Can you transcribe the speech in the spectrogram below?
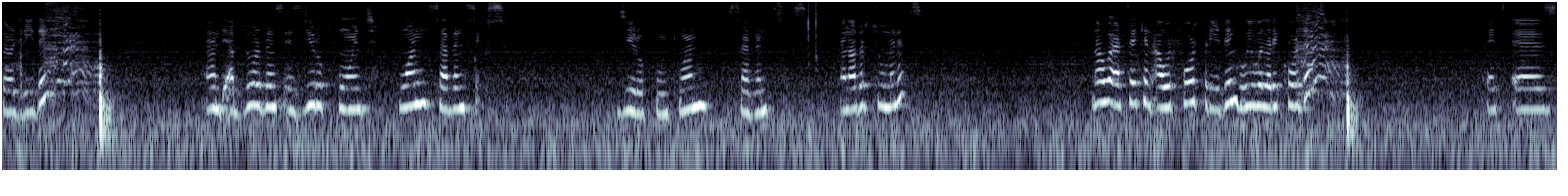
third reading. And the absorbance is 0.176. 0.176. Another two minutes. Now we are taking our fourth reading. We will record it. It is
